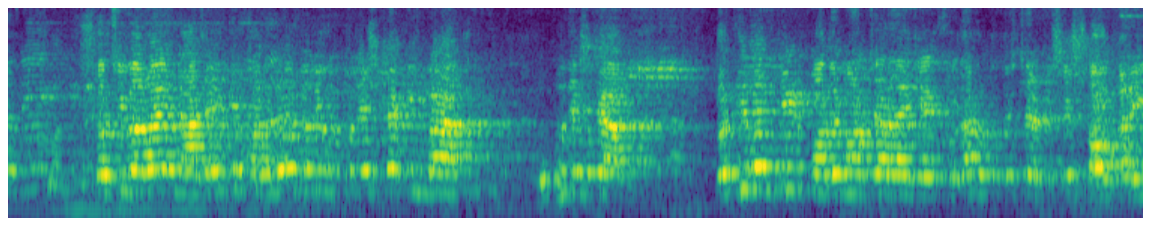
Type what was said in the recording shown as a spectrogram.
যদি সচিবালয়ে না যাইতে যদি উপদেষ্টা কিংবা উপদেষ্টা প্রতিমন্ত্রীর পদমর্যাদায় যে প্রধান উপদেষ্টার বিশেষ সহকারী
